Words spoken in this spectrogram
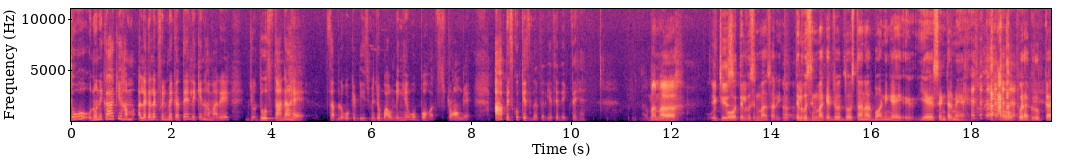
तो उन्होंने कहा कि हम अलग अलग फ़िल्में करते हैं, लेकिन हमारे जो दोस्ताना है, सब लोगों के बीच में जो बाउंडिंग है, वो बहुत स्ट्रांग है। आप इसको किस नज़रिए से देखते हैं? मैम एक चीज़ वो Telugu cinema sorry Telugu cinema के जो दोस्तान और बॉन्डिंग है ये सेंटर में है। वो पूरा ग्रुप का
